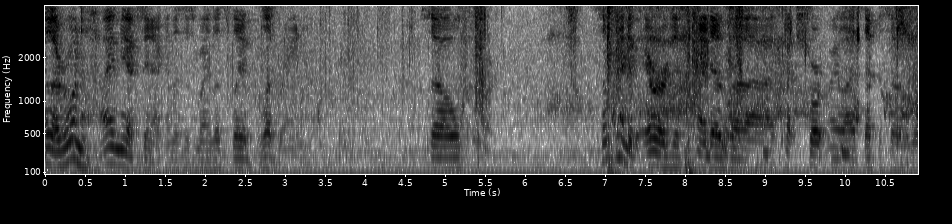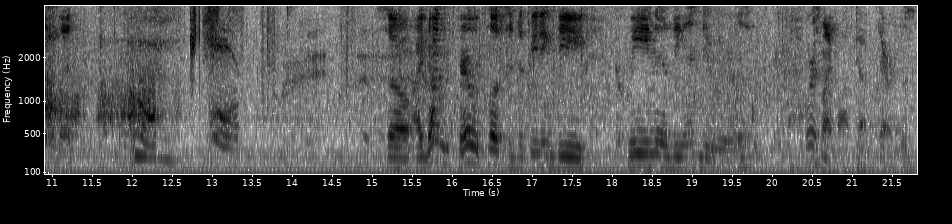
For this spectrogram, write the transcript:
Hello everyone, I am Neoxenok, and this is my Let's Play of BloodRayne. So, some kind of error just kind of uh, cut short my last episode a little bit. So, I'd gotten fairly close to defeating the Queen of the Underworld. Where's my vodka? There it is.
